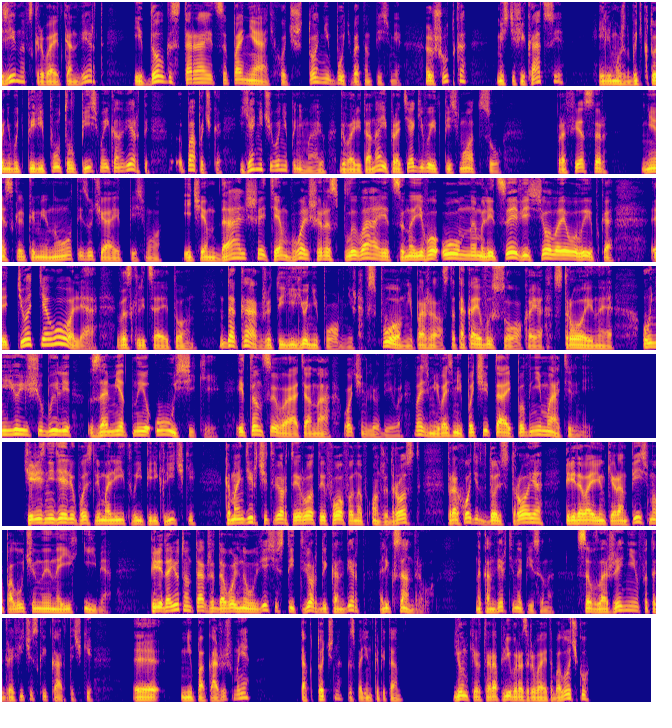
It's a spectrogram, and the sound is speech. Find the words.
Зина вскрывает конверт и долго старается понять хоть что-нибудь в этом письме. Шутка? Мистификация? Или, может быть, кто-нибудь перепутал письма и конверты? «Папочка, я ничего не понимаю», — говорит она и протягивает письмо отцу. Профессор несколько минут изучает письмо. И чем дальше, тем больше расплывается на его умном лице веселая улыбка. «Э, «Тетя Оля!» — восклицает он. «Да как же ты ее не помнишь? Вспомни, пожалуйста, такая высокая, стройная. У нее еще были заметные усики». И танцевать она очень любила. Возьми, возьми, почитай повнимательней. Через неделю после молитвы и переклички командир четвертой роты Фофанов, он же Дрозд, проходит вдоль строя, передавая юнкерам письма, полученные на их имя. Передает он также довольно увесистый твердый конверт Александрову. На конверте написано «Со вложением фотографической карточки». «Э, не покажешь мне?» «Так точно, господин капитан». Юнкер торопливо разрывает оболочку,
